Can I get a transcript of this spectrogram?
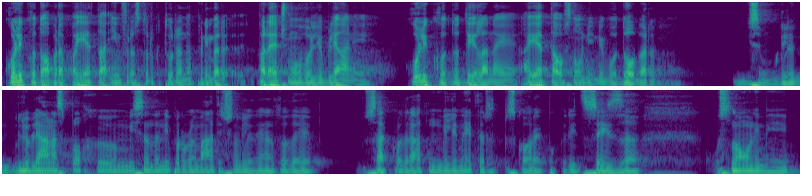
Koliko dobra pa je ta infrastruktura, naprimer, pa rečemo v Ljubljani, koliko dodelana je, a je ta osnovni nivo dober? Mislim, gled, Ljubljana sploh mislim, da ni problematična, glede na to, da je vsak kvadratni milimeter skoraj pokrit vse z osnovnimi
